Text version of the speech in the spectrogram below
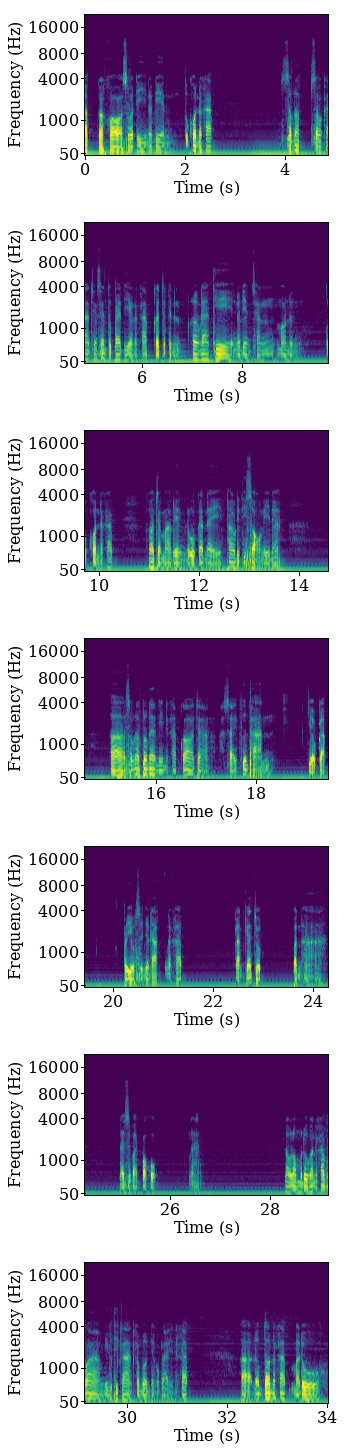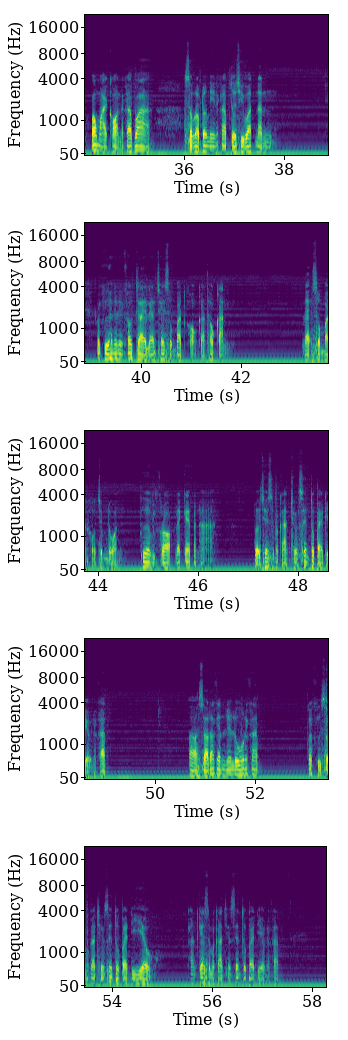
ครับก็ขอสวัสดีนักเรียนทุกคนนะครับสำหรับสมการเชิงเส้นตัวแปรเดียวนะครับ ก็จะเป็นเรื่องแรกที่นักเรียนชั้นม .1 ทุกคนนะครับ ก็จะมาเรียนรู้กันในภาคเรียนที่ 2 นี้นะฮะสำหรับเรื่องแรกนี้นะครับ ก็จะอาศัยพื้นฐานเกี่ยวกับประโยคสัญลักษณ์นะครับ การแก้โจทย์ปัญหาในสมัยป .6 นะฮะ เราลองมาดูกันนะครับว่ามีวิธีการคำนวณอย่างไรนะครับเริ่มต้นนะครับมาดูเป้าหมายก่อนนะครับว่าสำหรับเรื่องนี้นะครับตัวชี้วัดนั้น ก็คือให้นักเรียนเข้าใจและใช้สมบัติของการเท่ากัน และสมบัติของจำนวน เพื่อวิเคราะห์และแก้ปัญหา โดยใช้สมการเชิงเส้นตัวแปรเดียวนะครับสาระการเรียนรู้นะครับ ก็คือสมการเชิงเส้นตัวแปรเดียว การแก้สมการเชิงเส้นตัวแปรเดียวนะครับ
